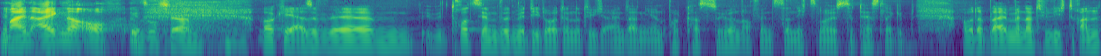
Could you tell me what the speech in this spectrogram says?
Mein eigener auch. Insofern. Okay, also ähm, trotzdem würden wir die Leute natürlich einladen, ihren Podcast zu hören, auch wenn es da nichts Neues zu Tesla gibt. Aber da bleiben wir natürlich dran.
